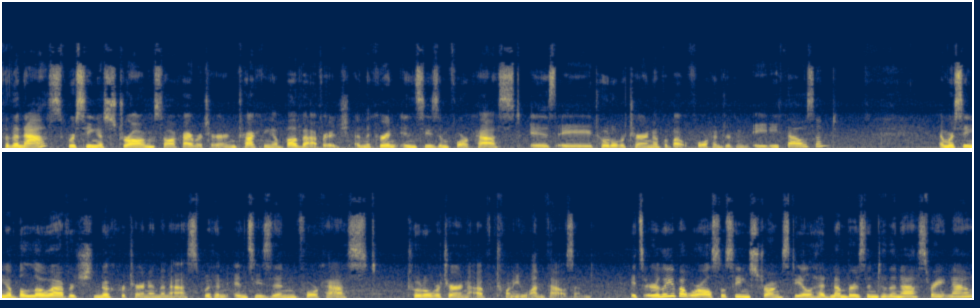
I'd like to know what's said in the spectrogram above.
For the Nass, we're seeing a strong sockeye return, tracking above average, and the current in-season forecast is a total return of about 480,000. And we're seeing a below average Chinook return in the Nass with an in-season forecast total return of 21,000. It's early, but we're also seeing strong steelhead numbers into the Nass right now,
